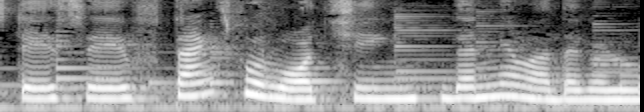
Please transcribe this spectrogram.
stay safe thanks for watching ಧನ್ಯವಾದಗಳು.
